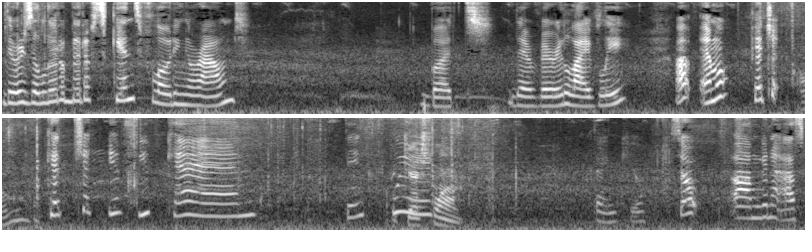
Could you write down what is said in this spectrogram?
there's a little bit of skins floating around but they're very lively. Oh Emma catch it. Oh, catch it if you can. Think quick. catch one. Thank you. So I'm gonna ask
